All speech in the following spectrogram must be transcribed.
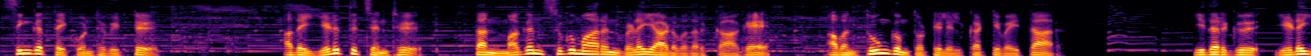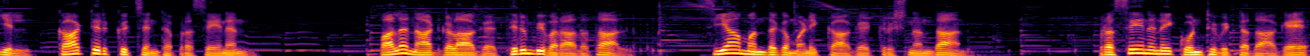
சிங்கத்தை கொன்றுவிட்டு அதை எடுத்துச் சென்று தன் மகன் சுகுமாரன் விளையாடுவதற்காக அவன் தூங்கும் தொட்டிலில் கட்டி வைத்தார். இதற்கு இடையில் காட்டிற்குச் சென்ற பிரசேனன் பல நாட்களாக திரும்பி வராததால் சியாமந்தக மணிக்காக கிருஷ்ணன்தான் பிரசேனனை கொன்றுவிட்டதாக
